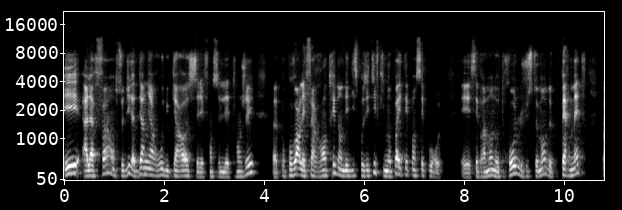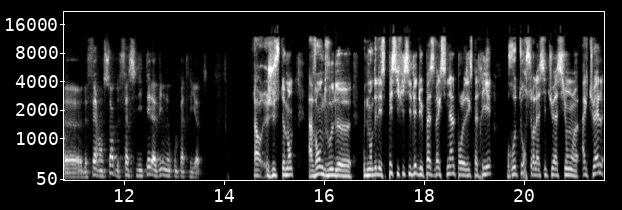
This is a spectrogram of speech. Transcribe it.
Et à la fin, on se dit la dernière roue du carrosse, c'est les Français de l'étranger, euh, pour pouvoir les faire rentrer dans des dispositifs qui n'ont pas été pensés pour eux. Et c'est vraiment notre rôle, justement, de permettre, euh, de faire en sorte de faciliter la vie de nos compatriotes. Alors justement, avant de vous, de vous demander les spécificités du pass vaccinal pour les expatriés, retour sur la situation euh, actuelle.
